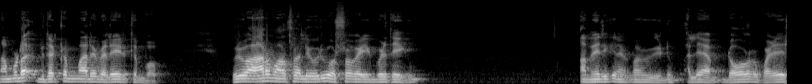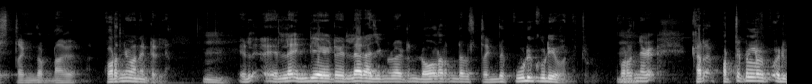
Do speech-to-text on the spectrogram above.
നമ്മുടെ വിദഗ്ധന്മാരെ വിലയിരുത്തുമ്പോൾ ഒരു ആറ് മാസം അല്ലെങ്കിൽ ഒരു വർഷം കഴിയുമ്പോഴത്തേക്കും അമേരിക്കൻ എക്കണോമി വീണ്ടും അല്ലെ ഡോളർ പഴയ സ്ട്രെങ്ത് ഉണ്ടാകുകയാണ് കുറഞ്ഞു വന്നിട്ടില്ല. എല്ലാ ഇന്ത്യയായിട്ടും എല്ലാ രാജ്യങ്ങളുമായിട്ടും ഡോളറിന്റെ സ്ട്രെങ്ത് കൂടിക്കൂടിയേ വന്നിട്ടുള്ളൂ. കുറഞ്ഞ പർട്ടിക്കുലർ ഒരു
